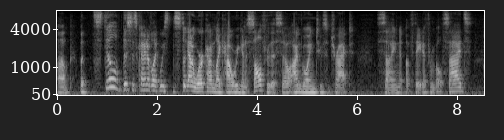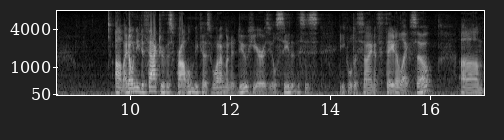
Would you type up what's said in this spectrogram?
Um, but still, this is kind of like we still got to work on like how are we going to solve for this. So I'm going to subtract sine of theta from both sides. Um, I don't need to factor this problem because what I'm going to do here is you'll see that this is equal to sine of theta like so. Um,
